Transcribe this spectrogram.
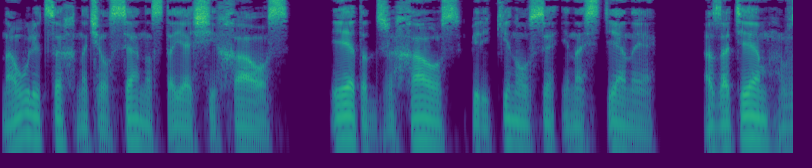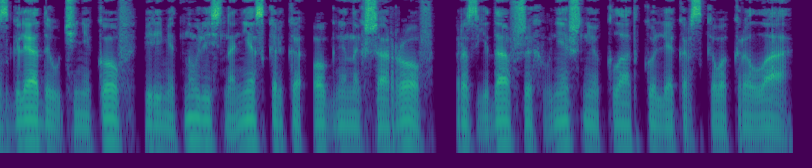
На улицах начался настоящий хаос. И этот же хаос перекинулся и на стены. А затем взгляды учеников переметнулись на несколько огненных шаров, разъедавших внешнюю кладку лекарского крыла.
